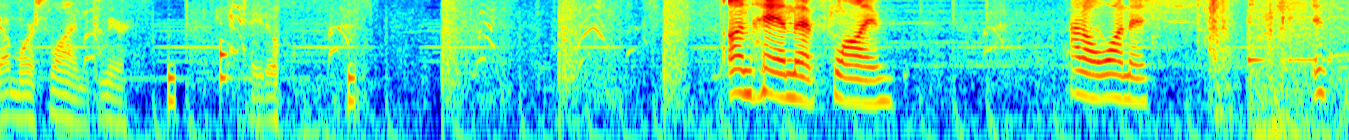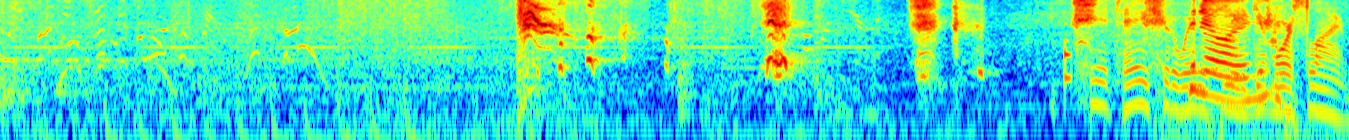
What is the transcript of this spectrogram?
Got more slime. Come here. Potato. Unhand that slime. I don't want it. It's. Yeah, Tay should have waited No. for me to get more slime.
